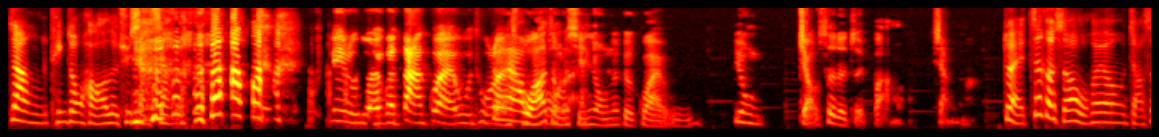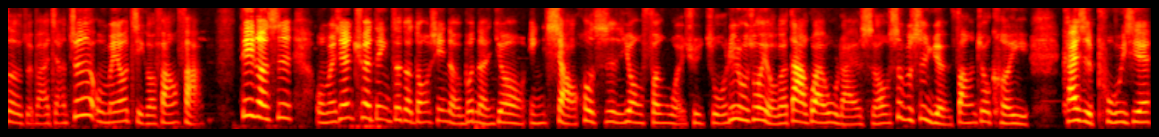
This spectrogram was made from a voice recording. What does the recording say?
让听众好好的去想象。例如有一个大怪物突然，对啊，我要怎么形容那个怪物？用角色的嘴巴吗？讲吗？对，这个时候我会用角色的嘴巴讲，就是我们有几个方法。第一个是我们先确定这个东西能不能用音效或者是用氛围去做。例如说有个大怪物来的时候，是不是远方就可以开始铺一些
